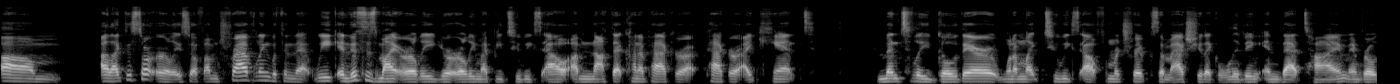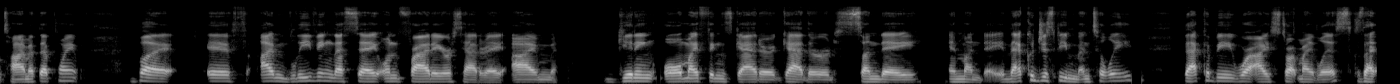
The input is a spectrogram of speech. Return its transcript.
Um, I like to start early. So if I'm traveling within that week, and this is my early, your early might be two weeks out. I'm not that kind of packer. Packer. I can't mentally go there when I'm like two weeks out from a trip because I'm actually like living in that time in real time at that point. But if I'm leaving, let's say on Friday or Saturday, I'm getting all my things gathered gathered Sunday and Monday. And that could just be mentally. That could be where I start my list because I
